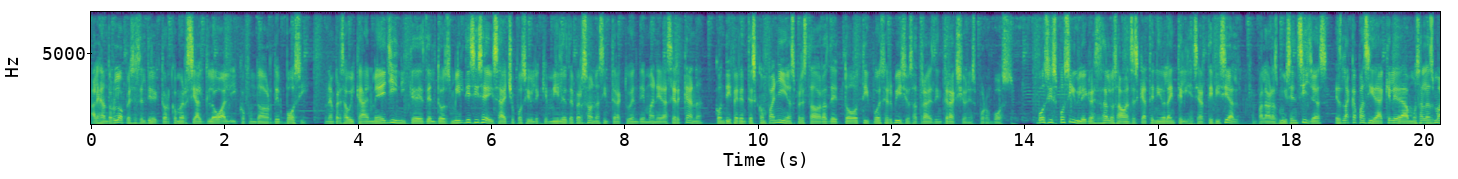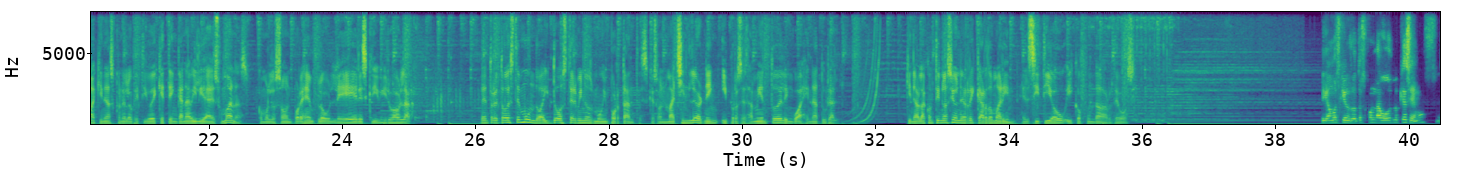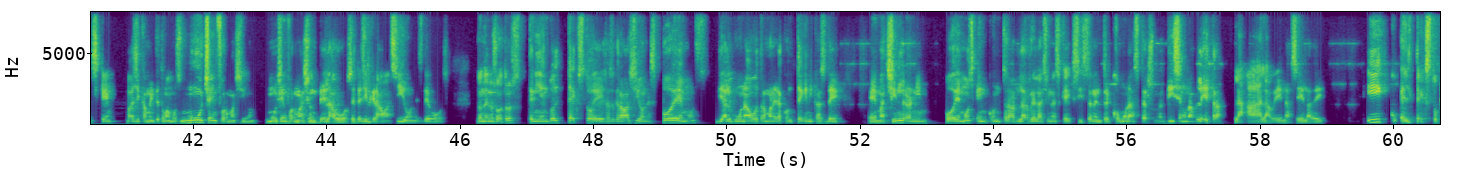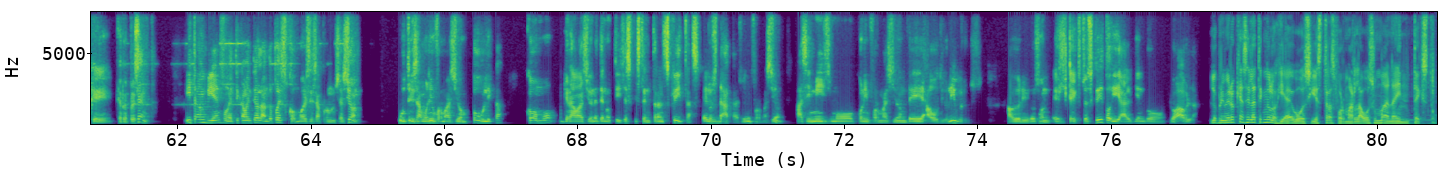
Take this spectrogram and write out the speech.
Alejandro López es el director comercial global y cofundador de Bossy, una empresa ubicada en Medellín y que desde el 2016 ha hecho posible que miles de personas interactúen de manera cercana con diferentes compañías prestadoras de todo tipo de servicios a través de interacciones por voz. Bossy es posible gracias a los avances que ha tenido la inteligencia artificial, que en palabras muy sencillas es la capacidad que le damos a las máquinas con el objetivo de que tengan habilidades humanas, como lo son, por ejemplo, leer, escribir o hablar. Dentro de todo este mundo hay dos términos muy importantes, que son Machine Learning y procesamiento del lenguaje natural. Quien habla a continuación es Ricardo Marín, el CTO y cofundador de Bossy. Digamos que nosotros con la voz lo que hacemos es que básicamente tomamos mucha información, mucha información de la voz, es decir, grabaciones de voz, donde nosotros teniendo el texto de esas grabaciones podemos de alguna u otra manera con técnicas de eh, Machine Learning podemos encontrar las relaciones que existen entre cómo las personas dicen una letra, la A, la B, la C, la D, y el texto que, que representa. Y también, fonéticamente hablando, pues cómo es esa pronunciación. Utilizamos información pública como grabaciones de noticias que estén transcritas. Eso es data, eso es información. Asimismo, con información de audiolibros. Audiolibros son el texto escrito y alguien lo, lo habla. Lo primero que hace la tecnología de Bossy es transformar la voz humana en texto.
